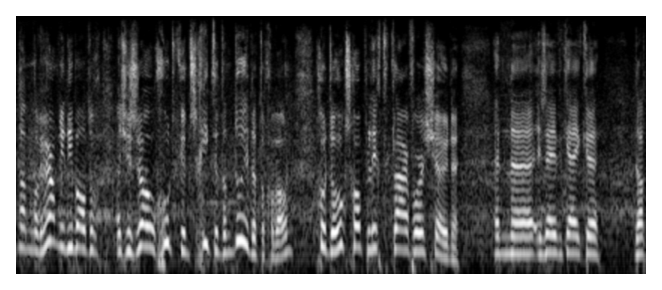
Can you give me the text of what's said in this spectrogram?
dan ram je die bal toch... Als je zo goed kunt schieten, dan doe je dat toch gewoon. Goed, de hoekschop ligt klaar voor Schöne. En uh, eens even kijken... Dat,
